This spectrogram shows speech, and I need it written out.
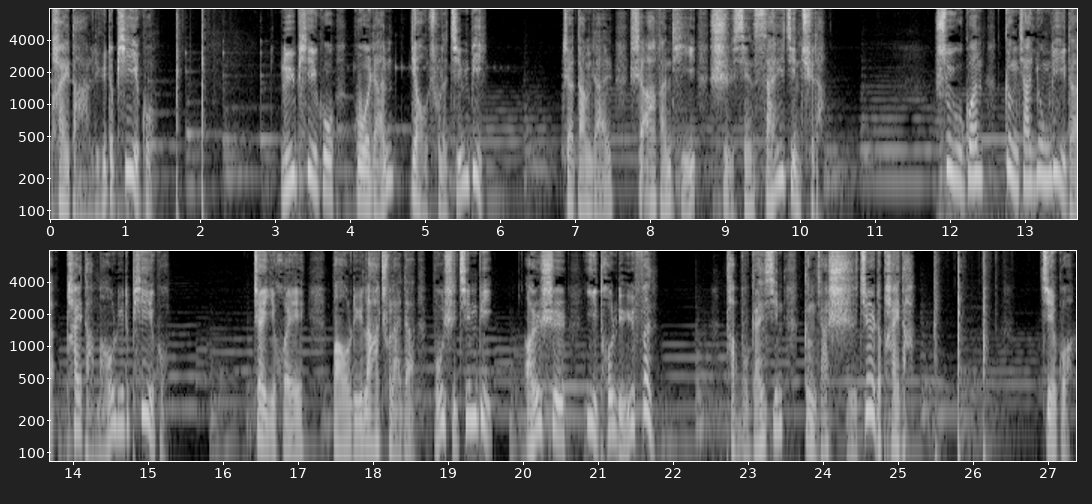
拍打驴的屁股。驴屁股果然掉出了金币，这当然是阿凡提事先塞进去的。税务官更加用力地拍打毛驴的屁股。这一回，宝驴拉出来的不是金币，而是一坨驴粪。他不甘心，更加使劲地拍打。结果，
